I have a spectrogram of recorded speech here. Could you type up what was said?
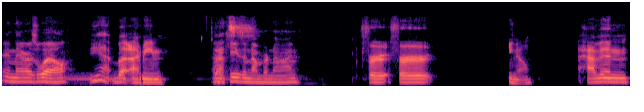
in there as well. Yeah, but I mean, I think he's a number nine. For for you know having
